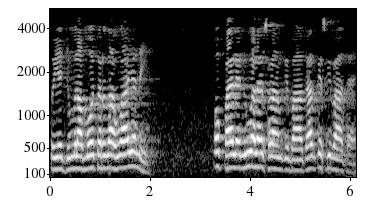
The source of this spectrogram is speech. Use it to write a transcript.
تو یہ جملہ موترزہ ہوا یا نہیں؟ وہ پہلے نو علیہ السلام کی بات ہے، اب کس کی بات ہے؟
